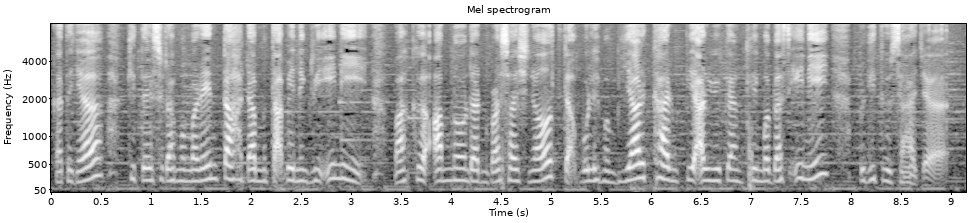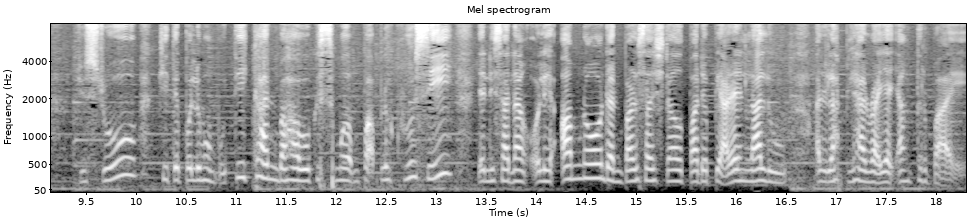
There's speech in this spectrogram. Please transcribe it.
Katanya, kita sudah memerintah dan mentadbir negeri ini, maka UMNO dan Barisan Nasional tidak boleh membiarkan PRU yang ke-15 ini begitu sahaja. Justru, kita perlu membuktikan bahawa kesemua 40 kerusi yang disandang oleh AMNO dan Barisan Nasional pada PRN lalu adalah pilihan rakyat yang terbaik.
